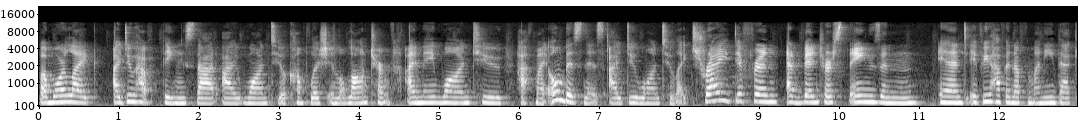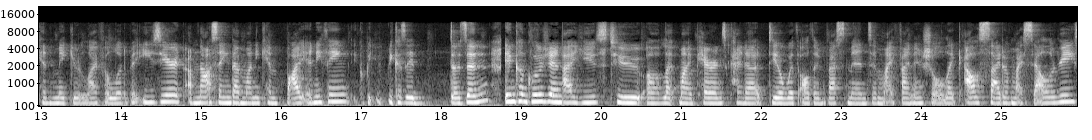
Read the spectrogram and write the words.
but more like I do have things that I want to accomplish in the long term. I may want to have my own business. I do want to like try different adventurous things and and if you have enough money that can make your life a little bit easier, I'm not saying that money can buy anything because it doesn't. In conclusion, I used to uh, let my parents kind of deal with all the investments and my financial like outside of my salary.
